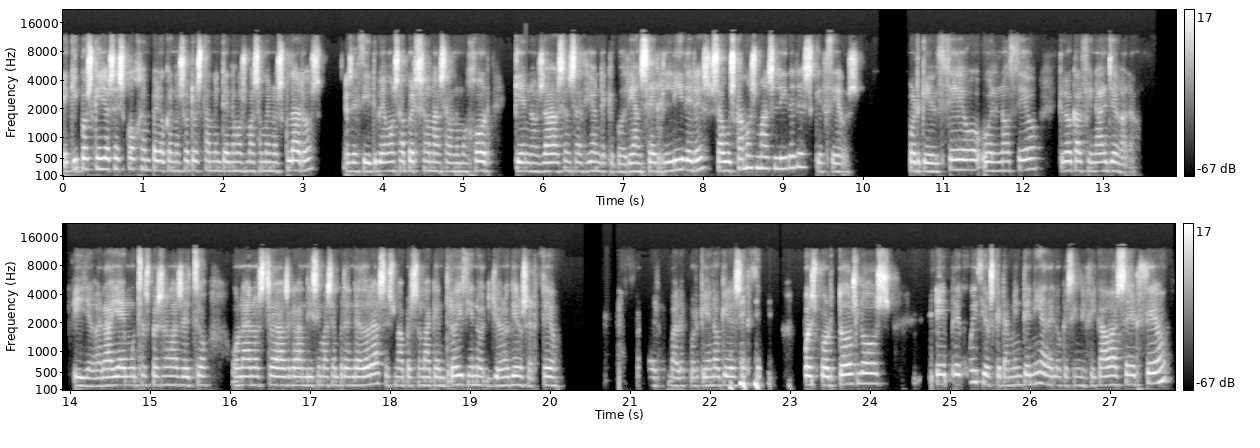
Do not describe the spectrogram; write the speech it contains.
equipos que ellos escogen, pero que nosotros también tenemos más o menos claros. Es decir, vemos a personas a lo mejor que nos da la sensación de que podrían ser líderes. O sea, buscamos más líderes que CEOs, porque el CEO o el no CEO creo que al final llegará. Y llegará y hay muchas personas. De hecho, una de nuestras grandísimas emprendedoras es una persona que entró diciendo, yo no quiero ser CEO. Vale, ¿por qué no quieres ser CEO? Pues por todos los eh, prejuicios que también tenía de lo que significaba ser CEO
